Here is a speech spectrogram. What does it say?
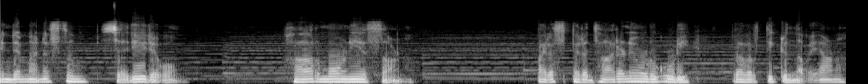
എന്റെ മനസ്സും ശരീരവും ഹാർമോണിയസ് ആണ് പരസ്പര ധാരണയോടുകൂടി പ്രവർത്തിക്കുന്നവയാണ്.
